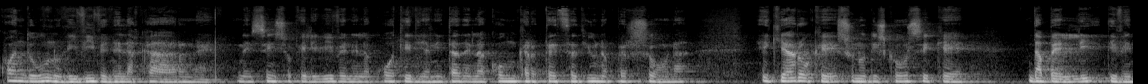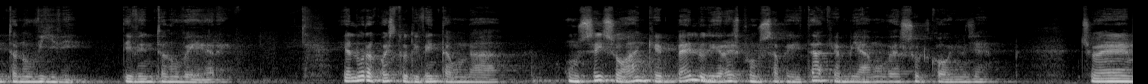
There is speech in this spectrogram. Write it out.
quando uno li vive nella carne, nel senso che li vive nella quotidianità, nella concretezza di una persona, è chiaro che sono discorsi che da belli diventano vivi, diventano veri. E allora questo diventa una, un senso anche bello di responsabilità che abbiamo verso il coniuge. Cioè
